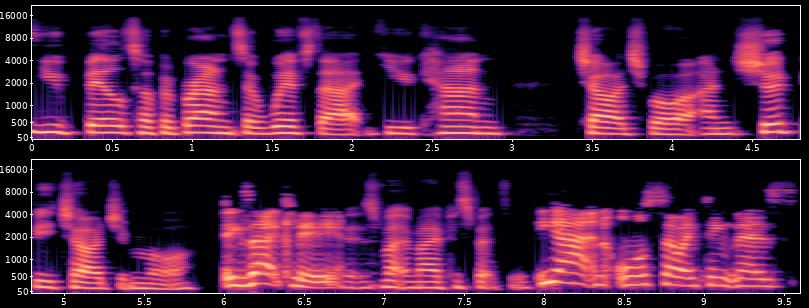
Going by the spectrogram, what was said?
you've built up a brand. So with that, you can charge more and should be charging more. Exactly. It's my, my perspective. Yeah. And also, I think there's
